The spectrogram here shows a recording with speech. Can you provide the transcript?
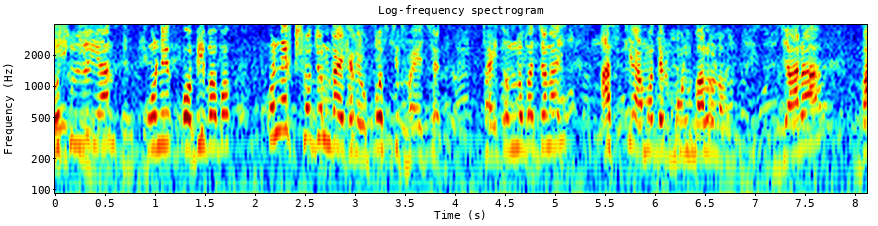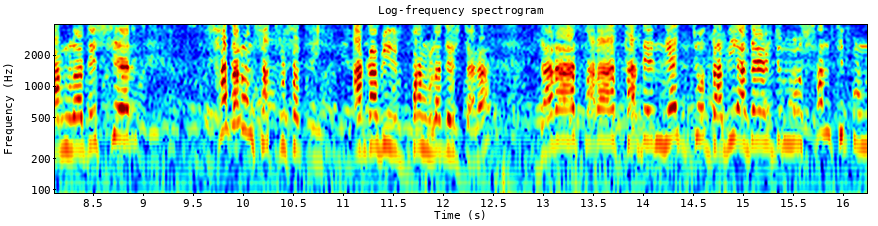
মুসলিয়ান অনেক অভিভাবক, অনেক স্বজনরা এখানে উপস্থিত হয়েছেন। তাই ধন্যবাদ জানাই। আজকে আমাদের মন ভালো নয়। যারা বাংলাদেশের সাধারণ ছাত্রছাত্রী, আগামীর বাংলাদেশ যারা যারা তারা তাদের ন্যায্য দাবি আদায়ের জন্য শান্তিপূর্ণ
